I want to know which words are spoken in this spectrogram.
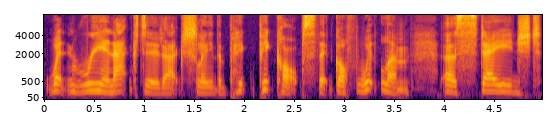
went and reenacted actually the pick ops that Gough Whitlam uh, staged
